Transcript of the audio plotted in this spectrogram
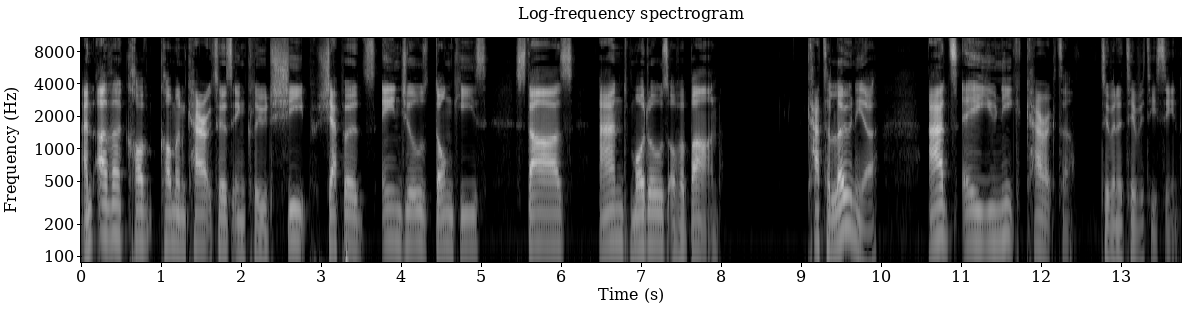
And other com- common characters include sheep, shepherds, angels, donkeys, stars, and models of a barn. Catalonia adds a unique character to the nativity scene.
